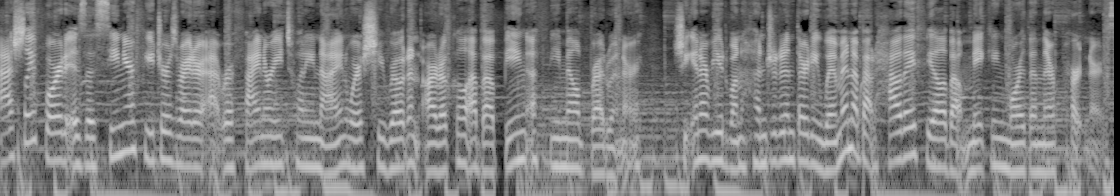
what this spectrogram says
Ashley Ford is a senior features writer at Refinery 29, where she wrote an article about being a female breadwinner. She interviewed 130 women about how they feel about making more than their partners.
